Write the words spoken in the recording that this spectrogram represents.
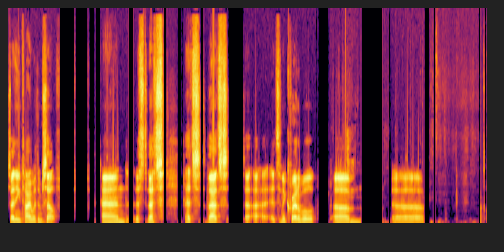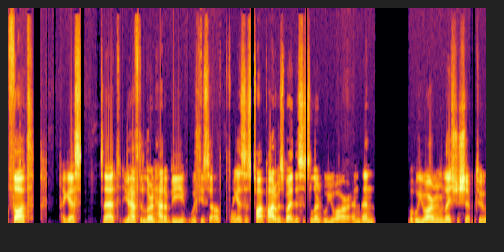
spending time with himself, and that's that's that's that's uh, uh it's an incredible um, uh, thought, I guess, that you have to learn how to be with yourself. I guess it's part part of his body. This is to learn who you are, and then who you are in relationship to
